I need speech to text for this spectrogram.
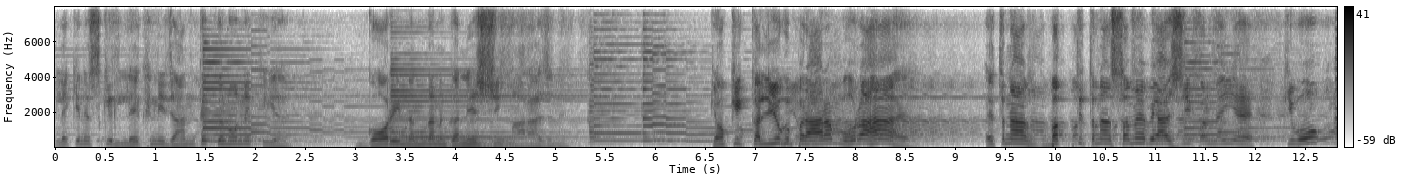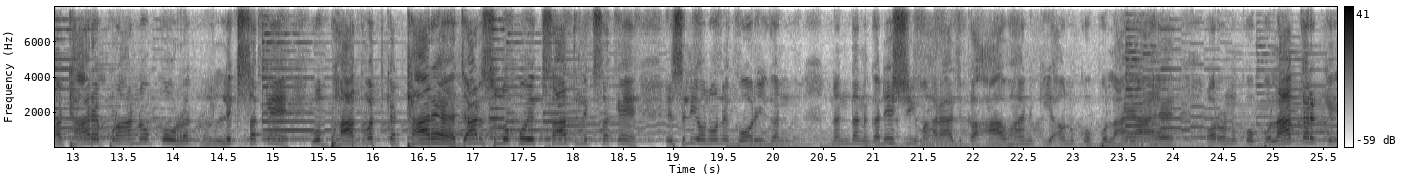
लेकिन इसकी लेखनी जानते कि उन्होंने की है। गौरी नंदन गणेश जी महाराज ने। क्योंकि कलयुग प्रारंभ हो रहा है इतना वक्त इतना समय व्यास जी पर नहीं है कि वो अठारह पुराणों को लिख सकें वो भागवत के अठारह हज़ार श्लोकों एक साथ लिख सकें। इसलिए उन्होंने गौरी गन, नंदन गणेश जी महाराज का आह्वान किया उनको बुलाया है और उनको बुला करके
